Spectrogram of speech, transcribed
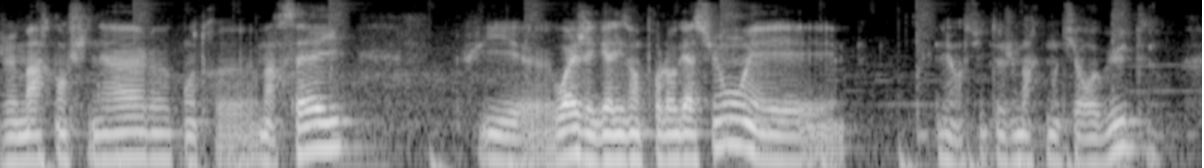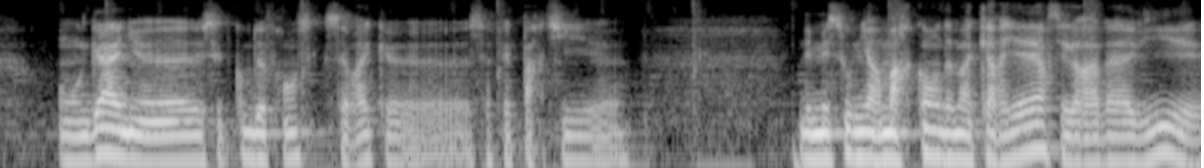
je marque en finale contre Marseille. Puis ouais, j'égalise en prolongation et ensuite je marque mon tir au but on gagne euh, cette Coupe de France. C'est vrai que ça fait partie euh, de mes souvenirs marquants de ma carrière. C'est gravé à vie. Et...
